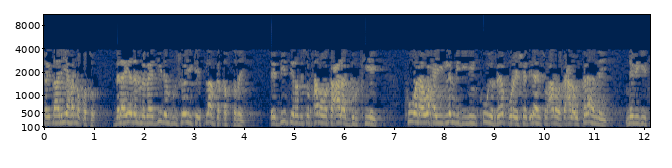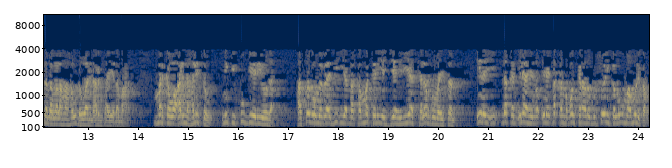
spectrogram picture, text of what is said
shayddaaniye ha noqoto balaayadan mabaadi'dan bulshooyinka islaamka qabsaday ee diintii rabbi subxaanahu watacaala durkiyey kuwanaa waxay la mid yihiin kuwii reer qureysheed ilaahay subxaana wa tacala uu kala hadlayey nebigiisana lalahaa ha u dhowaanin arrintaa iyada macna. Marka waa arrin halisa wey ninkii ku geeriyooda asagoo mabaadi' iyo dhaqamo kale iyo jaahiliyaad kale rumaysan inay dhaqan ilaahay inay dhaqan noqon karaan oo bulshooyinka lagu maamuli karo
